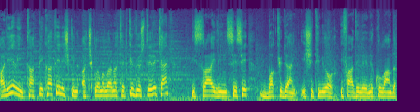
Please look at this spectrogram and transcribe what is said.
Aliyev'in tatbikata ilişkin açıklamalarına tepki gösterirken İsrail'in sesi Bakü'den işitiliyor ifadelerini kullandı.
